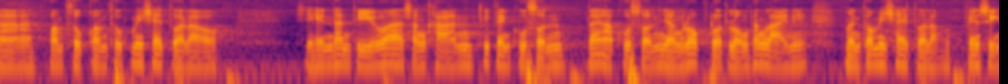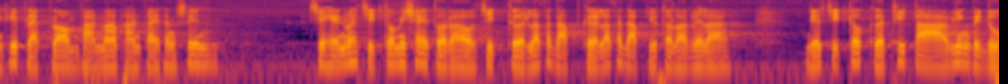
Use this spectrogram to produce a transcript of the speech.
นาความสุขความทุกข์ไม่ใช่ตัวเรา จะเห็นทันทีว่าสังขารที่เป็นกุศลและอกุศลอย่างโลภโกรธหลงทั้งหลายนี้ มันก็ไม่ใช่ตัวเรา เป็นสิ่งที่แปลกปลอมผ่านมาผ่านไปทั้งสิ้น จะเห็นว่าจิตก็ไม่ใช่ตัวเรา จิตเกิดแล้วก็ดับเกิดแล้วก็ดับอยู่ตลอดเวลา เดี๋ยวจิตก็เกิดที่ตาวิ่งไปดู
